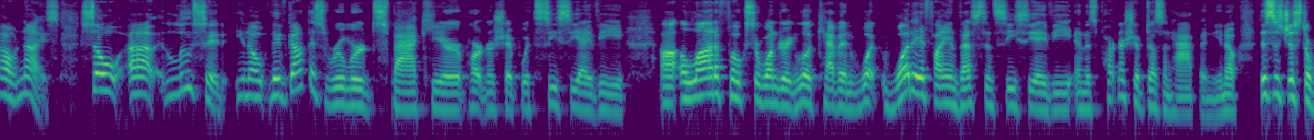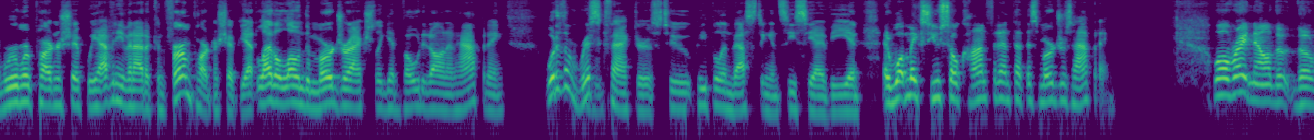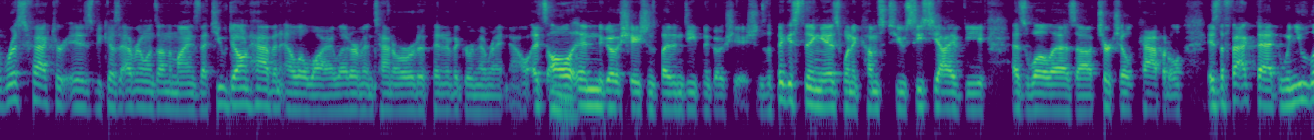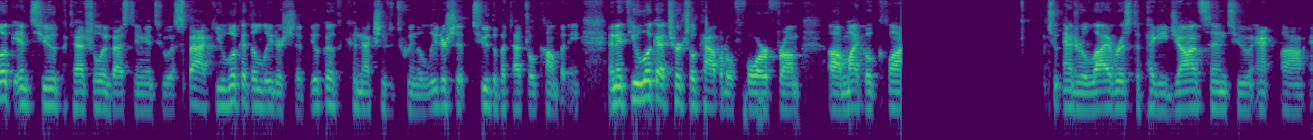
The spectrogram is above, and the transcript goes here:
Oh, nice. So, uh, Lucid, you know, they've got this rumored SPAC here partnership with CCIV. Uh, a lot of folks are wondering, look, Kevin, what what if I invest in CCIV and this partnership doesn't happen? You know, this is just a rumored partnership. We haven't even had a confirmed partnership yet, let alone the merger actually get voted on and happening. What are the risk mm-hmm. factors to people investing in CCIV, and and what makes you so confident that this merger is happening? Well, right now the, the risk factor is because everyone's on the minds that you don't have an LOI, a letter of intent, or a definitive agreement right now. It's mm-hmm. all in negotiations, but in deep negotiations. The biggest thing is when it comes to CCIV as well as uh, Churchill Capital is the fact that when you look into the potential investing into a SPAC, you look at the leadership, you look at the connections between the leadership to the potential company. And if you look at Churchill Capital 4 from uh, Michael Klein to Andrew Liveris to Peggy Johnson to uh,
